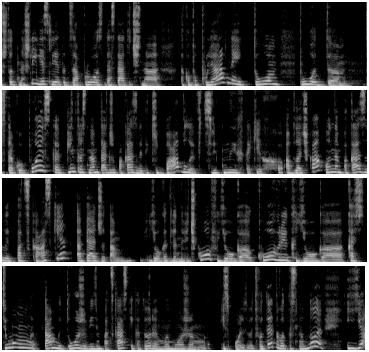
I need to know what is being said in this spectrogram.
что-то нашли, если этот запрос достаточно такой популярный, то под эм, строкой поиска Pinterest нам также показывает такие баблы в цветных таких облачках. Он нам показывает подсказки. Опять же, там йога для новичков, йога-коврик, йога-костюм. Там мы тоже видим подсказки, которые мы можем использовать. Вот это вот основное. И я,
